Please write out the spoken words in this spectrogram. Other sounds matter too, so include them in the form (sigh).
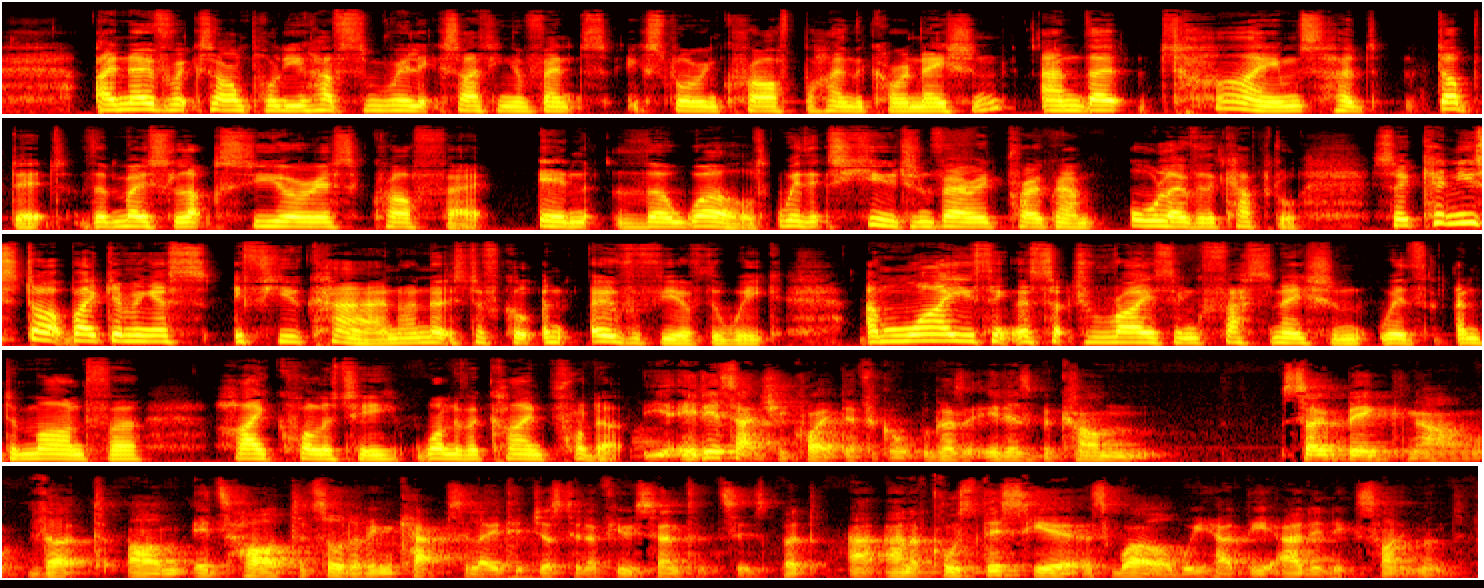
I know, for example, you have some really exciting events exploring craft behind the coronation, and the Times had dubbed it the most luxurious craft fair in the world with its huge and varied programme all over the capital. So, can you start by giving us, if you can, I know it's difficult, an overview of the week and why you think there's such a rising fascination with and demand for high quality, one of a kind product? It is actually quite difficult because it has become so big now that um, it's hard to sort of encapsulate it just in a few sentences. But and of course, this year as well, we had the added excitement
